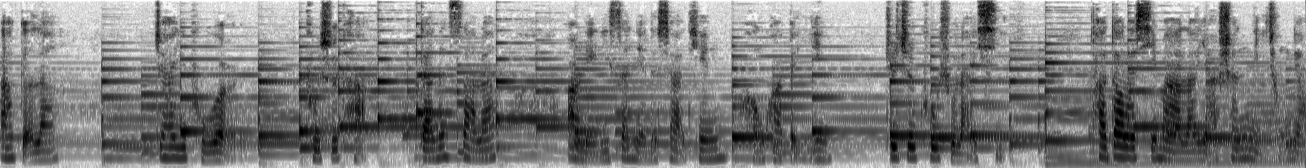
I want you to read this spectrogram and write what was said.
阿格拉、加伊普尔、普什卡、达纳萨拉。二零一三年的夏天，横跨北印，直至酷暑来袭。他到了喜马拉雅山里乘凉，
